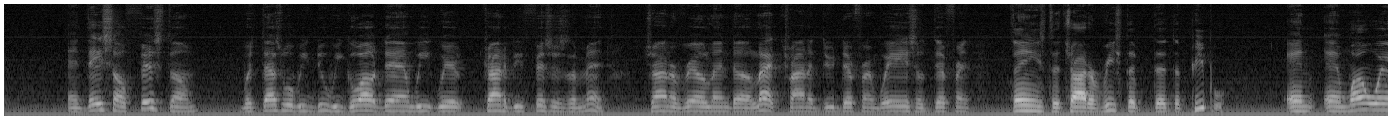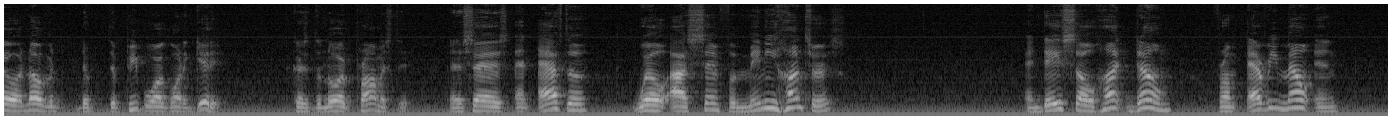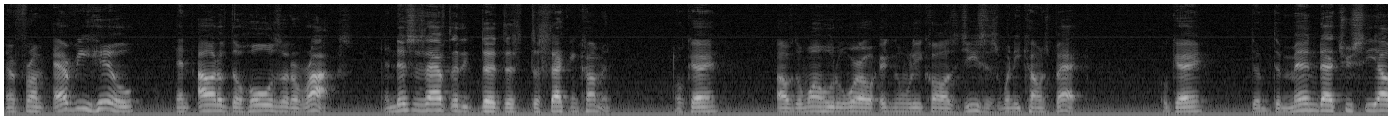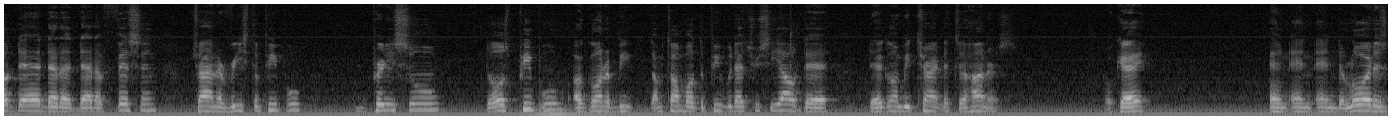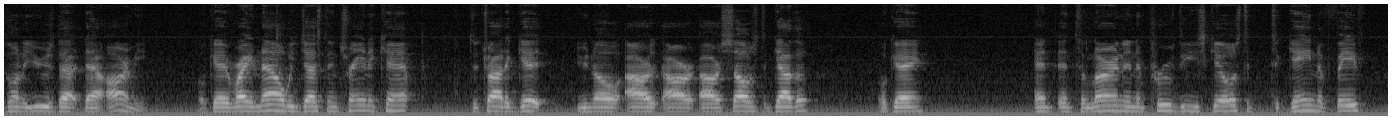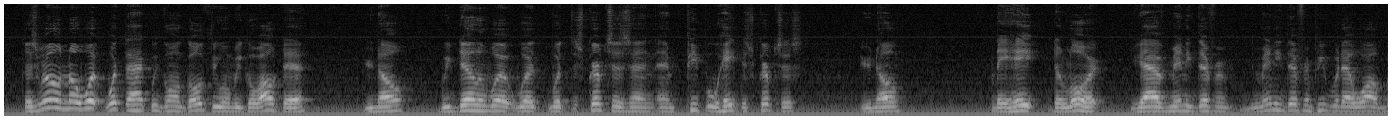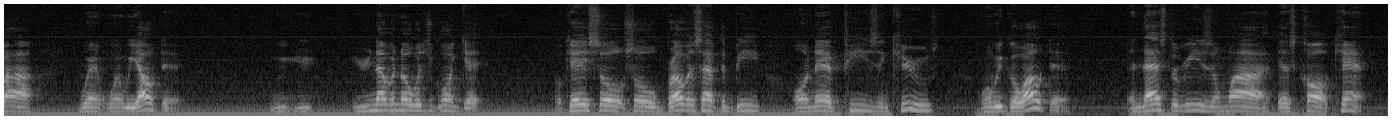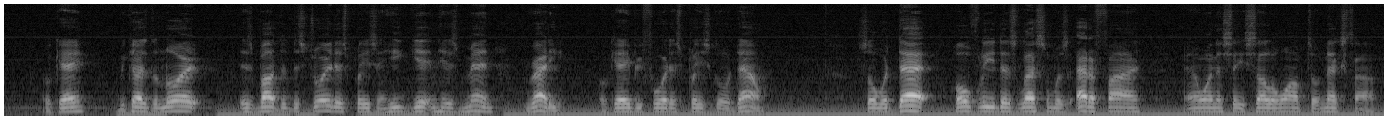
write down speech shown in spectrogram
and they shall fish them. But that's what we do. We go out there and we, we're trying to be fishers of men, trying to reel in the elect, trying to do different ways or different things to try to reach the, the, the people. And and one way or another, the, the people are going to get it because the Lord promised it. And it says, And after will I send for many hunters, and they shall hunt them from every mountain and from every hill and out of the holes of the rocks. And this is after the, the, the, the second coming, okay, of the one who the world ignorantly calls Jesus when he comes back, okay? the the men that you see out there that are that are fishing, trying to reach the people, pretty soon, those people are going to be. I'm talking about the people that you see out there. They're going to be turned into hunters. Okay. And and and the Lord is going to use that that army. Okay. Right now we just in training camp to try to get you know our our ourselves together. Okay. And and to learn and improve these skills to to gain the faith because we don't know what, what the heck we're going to go through when we go out there. You know, we dealing with, with, with the scriptures and, and people hate the scriptures. You know, they hate the Lord. You have many different many different people that walk by when when we out there. You you, you never know what you're going to get. Okay, so so brothers have to be on their p's and q's when we go out there, and that's the reason why it's called camp. Okay, because the Lord is about to destroy this place and he getting his men ready, okay, before this place go down. So with that, hopefully this lesson was edifying and I want to say shalom till next time.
